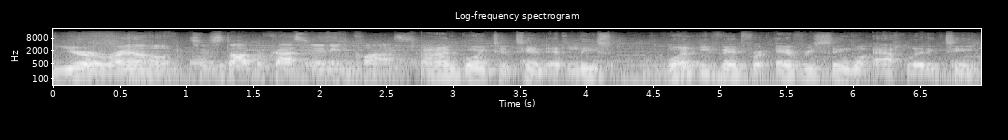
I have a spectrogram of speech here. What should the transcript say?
year round. To stop procrastinating in class. I'm going to attend at least one event for every single athletic team.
